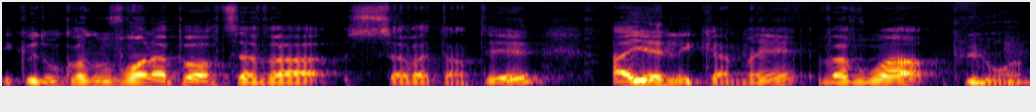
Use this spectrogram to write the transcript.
et que donc en ouvrant la porte ça va, ça va teinter? Ayen les kameh va voir plus loin.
